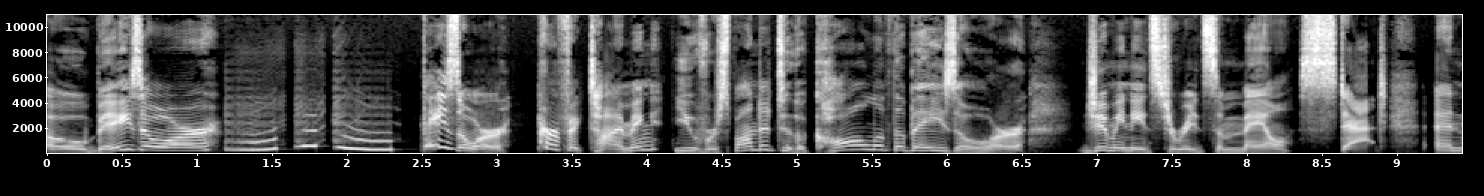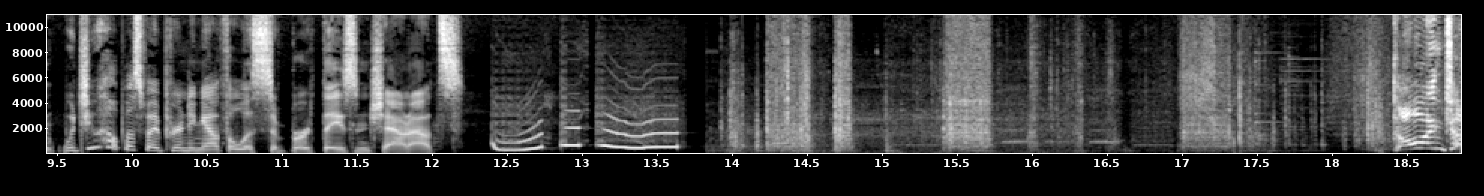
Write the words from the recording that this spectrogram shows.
Oh, Bazor! Bazor! Perfect timing. You've responded to the call of the Bazor. Jimmy needs to read some mail, stat. And would you help us by printing out the list of birthdays and shoutouts? Going to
